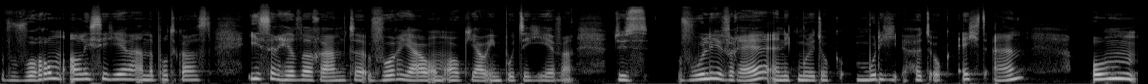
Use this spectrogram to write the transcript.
vorm al is gegeven aan de podcast, is er heel veel ruimte voor jou om ook jouw input te geven. Dus voel je vrij en ik moedig het ook echt aan om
